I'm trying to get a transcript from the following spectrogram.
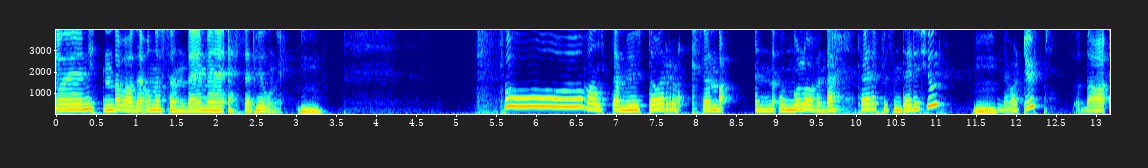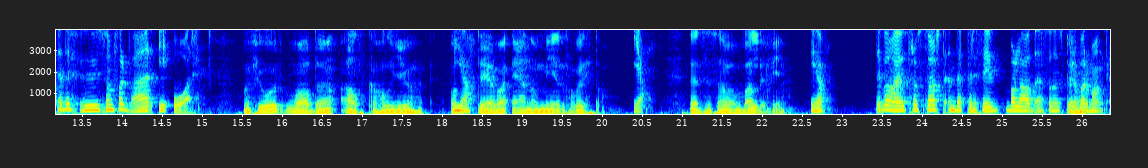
Og i 19 da var det On a Sunday med Ester Peoni. mm. Så valgte de ut av Roxen, da. En ung og lovende til å representere i fjor. Mm. Det ble gjort, så da er det hun som får være i år. I fjor var det Alcohol You, og Ja. det var en av mine favoritter. Ja. Den syns jeg var veldig fin. Ja. Det var jo tross alt en depressiv ballade, så det skulle Ja. bare mangle.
